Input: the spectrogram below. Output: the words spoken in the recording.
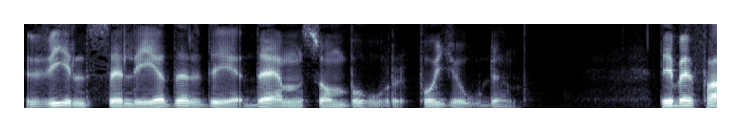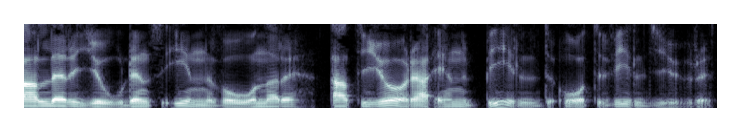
vilseleder de dem som bor på jorden. Det befaller jordens invånare att göra en bild åt vilddjuret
